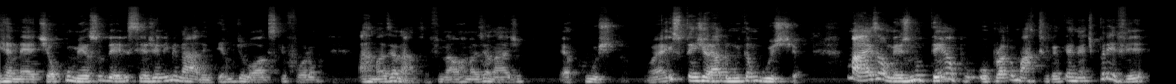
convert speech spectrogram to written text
remete ao começo dele seja eliminado, em termos de logs que foram armazenados. Afinal, a armazenagem é custo. Não é? Isso tem gerado muita angústia. Mas, ao mesmo tempo, o próprio marketing da internet prevê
